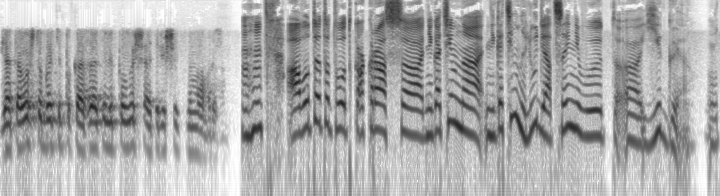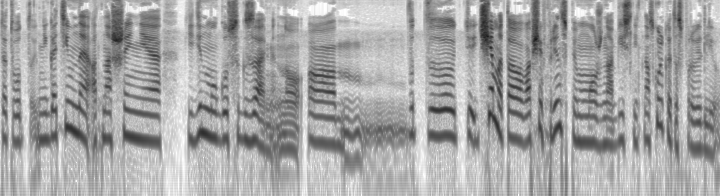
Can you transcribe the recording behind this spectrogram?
для того, чтобы эти показатели повышать решительным образом. Угу. А вот этот вот как раз а, негативно, негативно люди оценивают э, ЕГЭ. Вот это вот негативное отношение к единому госэкзамену. Э, вот э, чем это вообще, в принципе, можно объяснить? Насколько это справедливо?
